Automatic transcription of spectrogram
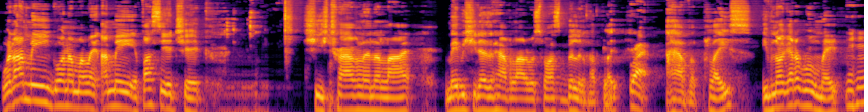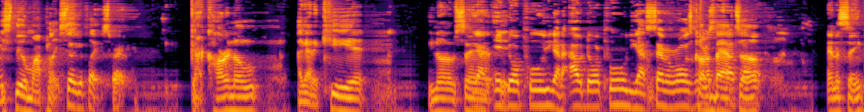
What I mean going on my lane, I mean if I see a chick, she's traveling a lot. Maybe she doesn't have a lot of responsibility on her plate. Right. I have a place, even though I got a roommate. Mhm. It's still my place. Still your place, right? Got a car note. I got a kid. You know what I'm saying? You got an indoor pool. You got an outdoor pool. You got seven rows. It's called a bathtub and a sink.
